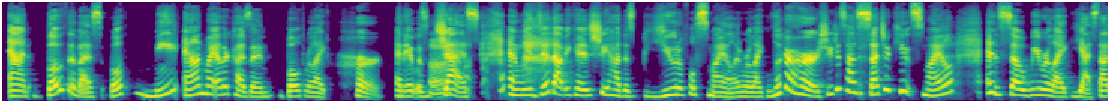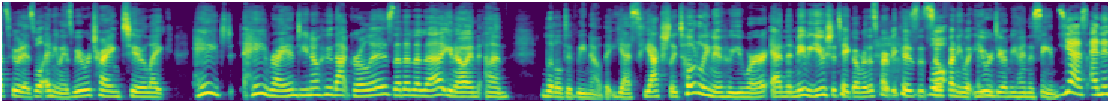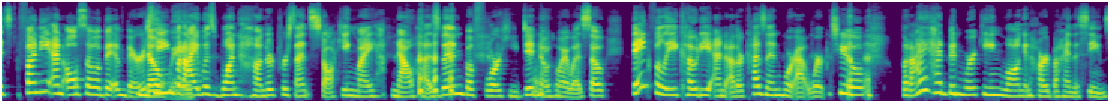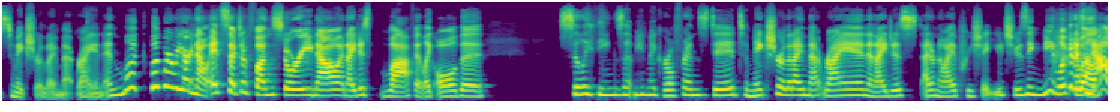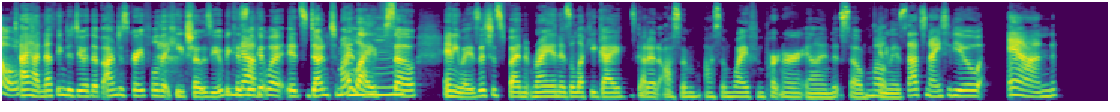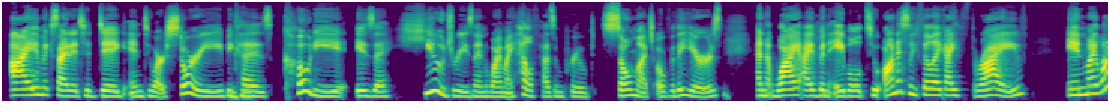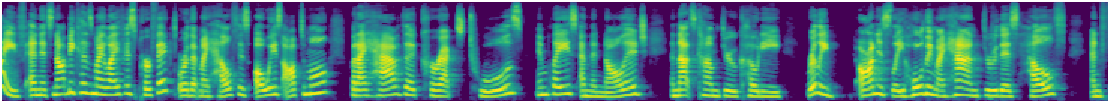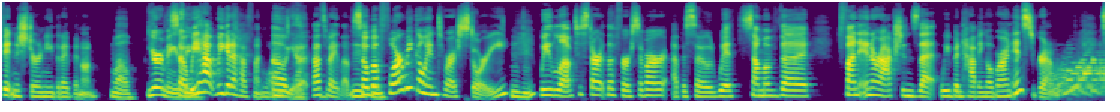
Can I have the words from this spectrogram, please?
And both of us, both me and my other cousin, both were like, her. And it was Jess. and we did that because she had this beautiful smile. And we're like, look at her. She just has such a cute smile. And so we were like, yes, that's who it is. Well, anyways, we were trying to like, hey, hey, Ryan, do you know who that girl is? Da, da, da, you know, and um, little did we know that yes, he actually totally knew who you were. And then maybe you should take over this part because it's Well, so funny what you were doing behind the scenes. Yes, and it's funny and also a bit embarrassing, way. but I was 100% stalking my now husband before he did know who I was. So thankfully, Cody and other cousin were at work too. But I had been working long and hard behind the scenes to make sure that I met Ryan. And look, look where we are now. It's such a fun story now. And I just laugh at like all the silly things that me and my girlfriends did to make sure that I met Ryan. And I just, I don't know, I appreciate you choosing me. Look at us Well, now. I had nothing to do with it, but I'm just grateful that he chose you because Yeah. look at what it's done to my life. Mhm. So, anyways, it's just fun. Ryan is a lucky guy. He's got an awesome, awesome wife and partner. And so, Well, anyways, that's nice of you. And I am excited to dig into our story Mm-hmm. because Cody is a huge reason why my health has improved so much over the years and why I've been able to honestly feel like I thrive in my life. And it's not because my life is perfect or that my health is always optimal, but I have the correct tools in place and the knowledge. And that's come through Cody really honestly holding my hand through this health and fitness journey that I've been on. well, you're amazing. So we have we get to have fun while Oh, we do yeah. it. That's what I love. So Mhm. before we go into our story, Mhm. we love to start the first of our episode with some of the fun interactions that we've been having over on Instagram.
